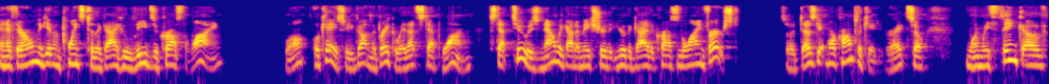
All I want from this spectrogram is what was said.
and if they're only giving points to the guy who leads across the line, well, okay, so you got in the breakaway. That's step one. Step two is now we got to make sure that you're the guy that crosses the line first. So it does get more complicated, right? So when we think of,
